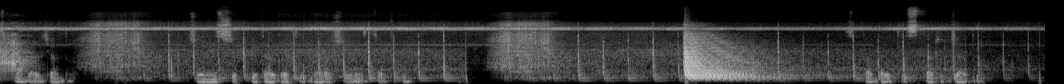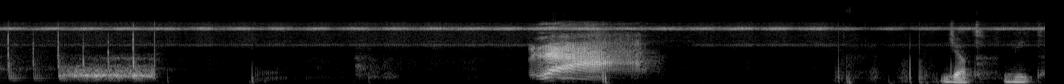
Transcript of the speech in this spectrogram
Spada dziadu. Czy on jest szybki tego, to raczej nie jest dobry. Spadaj ty stary dziadu. Dziad, mit.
